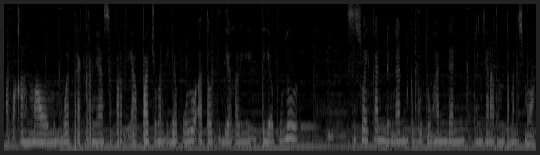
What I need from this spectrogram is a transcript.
Apakah mau membuat trackernya seperti apa cuma 30 atau 3 kali 30 sesuaikan dengan kebutuhan dan rencana teman-teman semua.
